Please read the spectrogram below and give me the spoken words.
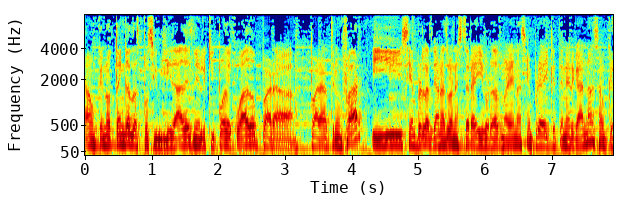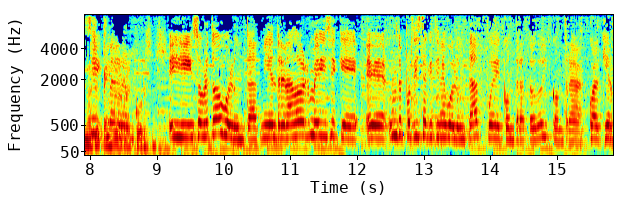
aunque no tengas las posibilidades ni el equipo adecuado para, para triunfar y siempre las ganas van a estar ahí, ¿verdad, Mariana? Siempre hay que tener ganas, aunque no se tengan los recursos. Y sobre todo voluntad. Mi entrenador me dice que eh, un deportista que tiene voluntad puede contra todo y contra cualquier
